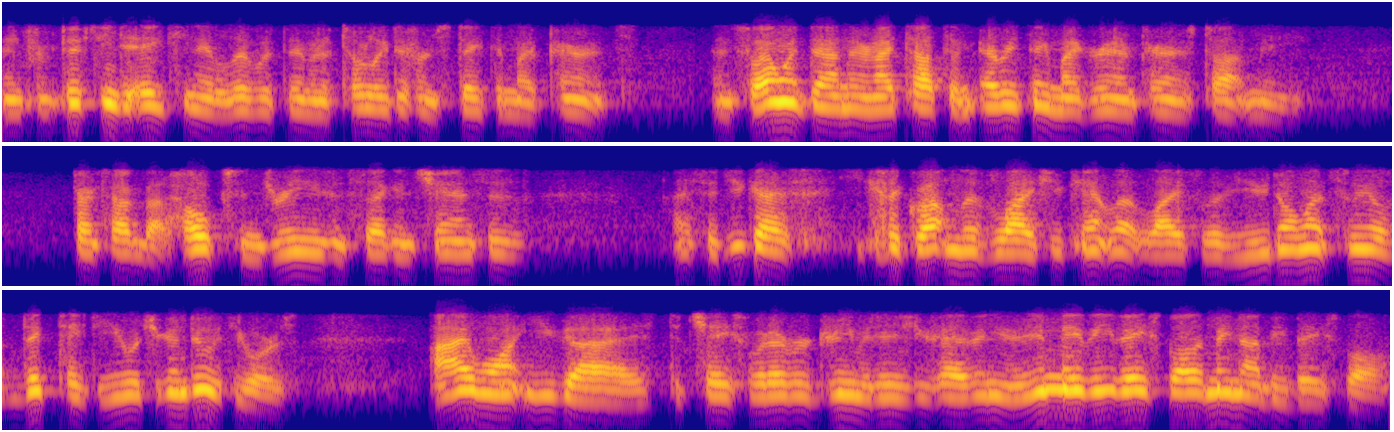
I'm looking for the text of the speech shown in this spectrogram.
And from 15 to 18, I lived with them in a totally different state than my parents. And so I went down there and I taught them everything my grandparents taught me. Started talking about hopes and dreams and second chances. I said, you guys, you got to go out and live life. You can't let life live you. Don't let somebody else dictate to you what you're going to do with yours. I want you guys to chase whatever dream it is you have in you. It may be baseball, it may not be baseball.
